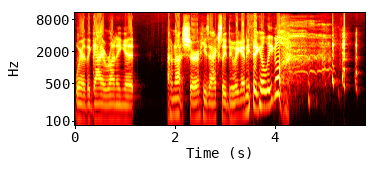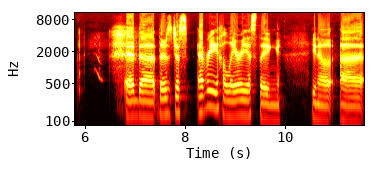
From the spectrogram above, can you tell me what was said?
where the guy running it. I'm not sure if he's actually doing anything illegal. and uh, there's just every hilarious thing you know, uh,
